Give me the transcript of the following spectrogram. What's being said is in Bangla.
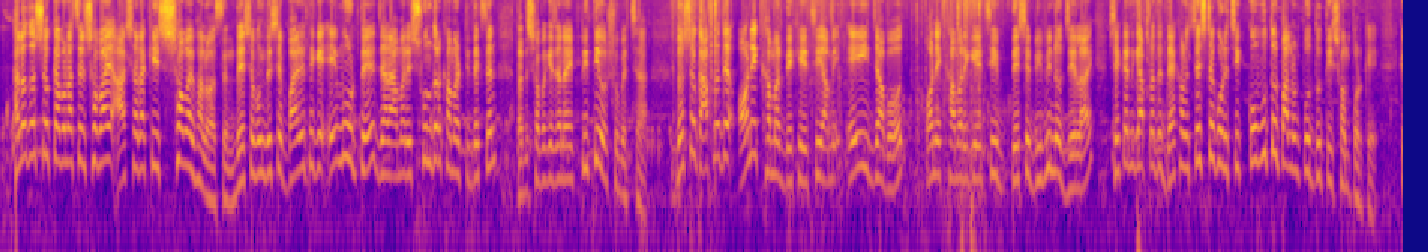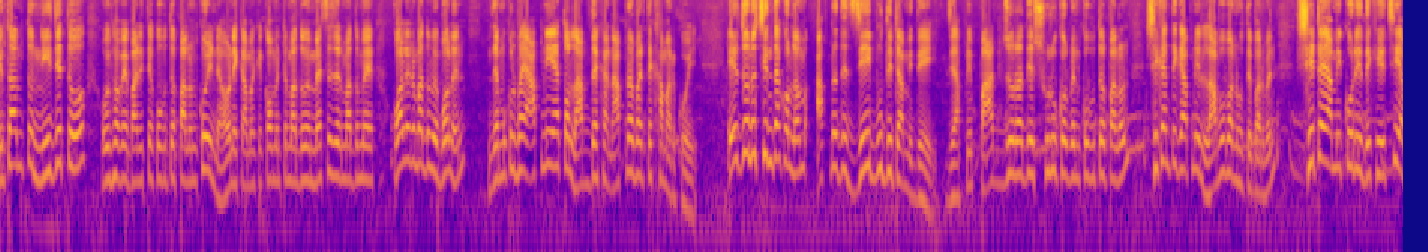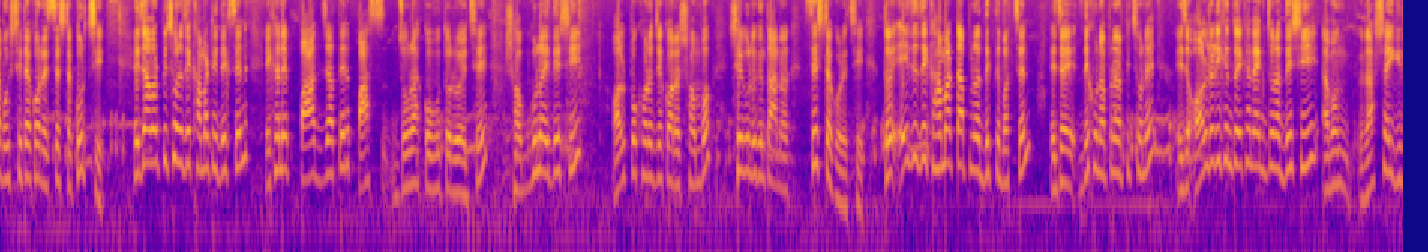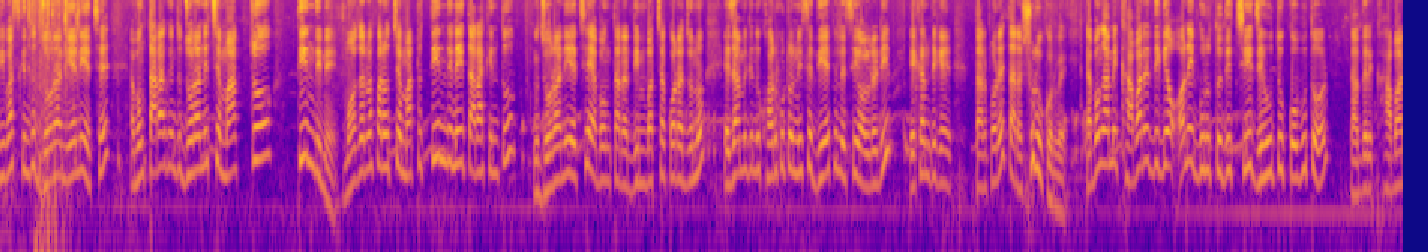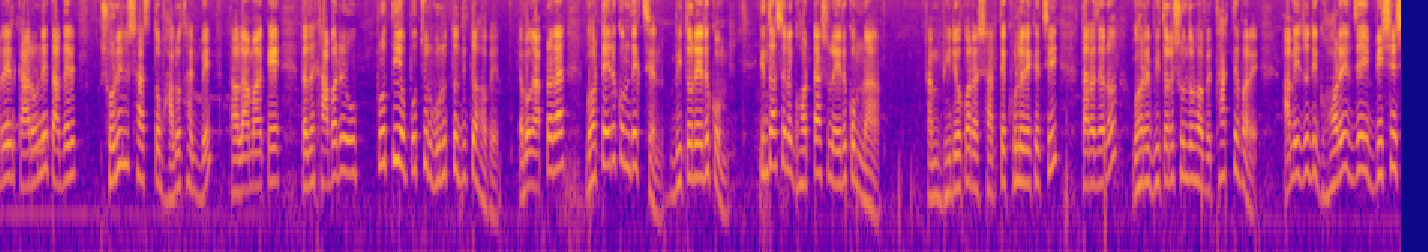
হ্যালো দর্শক, কেমন আছেন সবাই? আশা রাখি সবাই ভালো আছেন। দেশ এবং দেশের বাইরে থেকে এই মুহূর্তে যারা আমার এই সুন্দর খামারটি দেখছেন, তাদের সবাইকে জানাই প্রীতি ও শুভেচ্ছা। দর্শক, আপনাদের অনেক খামার দেখিয়েছি, আমি এই যাবৎ অনেক খামারে গিয়েছি দেশের বিভিন্ন জেলায়। সেখানে গিয়ে আপনাদের দেখানোর চেষ্টা করেছি কবুতর পালন পদ্ধতি সম্পর্কে। কিন্তু আমি তো নিজে তো ওইভাবে বাড়িতে কবুতর পালন করি না। অনেক আমাকে কমেন্টের মাধ্যমে মেসেজের মাধ্যমে কলের মাধ্যমে বলেন যে, মুকুল ভাই, আপনি এত লাভ দেখান, আপনার বাড়িতে খামার কই? এর জন্য চিন্তা করলাম, আপনাদের যেই বুদ্ধিটা আমি দেই, যে আপনি পাঁচ জোড়া দিয়ে শুরু করবেন কবুতর পালন, সেখান থেকে আপনি লাভবান হতে পারবেন, সেটাই আমি করে দেখিয়েছি এবং সেটা করার চেষ্টা করছি। এই যে আমার পিছনে যে খামারটি দেখছেন, এখানে পাঁচ জাতের পাঁচ জোড়া কবুতর রয়েছে, সবগুলোই দেশি অল্প খরচে করা সম্ভব, সেগুলো কিন্তু আনার চেষ্টা করেছি। তো এই যে যে খামারটা আপনারা দেখতে পাচ্ছেন, এই যে, দেখুন আপনার পিছনে, এই যে অলরেডি কিন্তু এখানে এক জোড়া দেশি এবং রাজশাহী গিরিবাস কিন্তু জোড়া নিয়ে নিয়েছে এবং তারা কিন্তু জোড়া নিচ্ছে মাত্র তিন দিনে। মজার ব্যাপার হচ্ছে মাত্র তিন দিনেই তারা কিন্তু জোড়া নিয়েছে এবং তারা ডিম বাচ্চা করার জন্য, এই যে আমি কিন্তু খড়কুটো নিচে দিয়ে ফেলেছি অলরেডি এখান থেকে তারপরে তারা শুরু করবে। এবং আমি খাবারের দিকে অনেক গুরুত্ব দিচ্ছি, যেহেতু কবুতর তাদের খাবারের কারণে তাদের শরীর স্বাস্থ্য ভালো থাকবে, তাহলে আমাকে তাদের খাবারের প্রতিও প্রচুর গুরুত্ব দিতে হবে। এবং আপনারা ঘরটা এরকম দেখছেন, ভিতরে এরকম। কিন্তু আসলে ঘরটা আসলে এরকম না। আমি ভিডিও করার স্বার্থে খুলে রেখেছি, তারা যেন ঘরের ভিতরে সুন্দরভাবে থাকতে পারে। আমি যদি ঘরের যে বিশেষ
